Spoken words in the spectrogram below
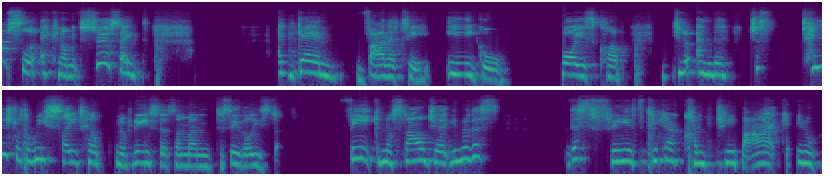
absolute economic suicide. Again, vanity, ego, boys' club, you know, and the, just tinged with a wee side helping of racism and, to say the least, fake nostalgia. You know, this this phrase, take our country back, you know,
